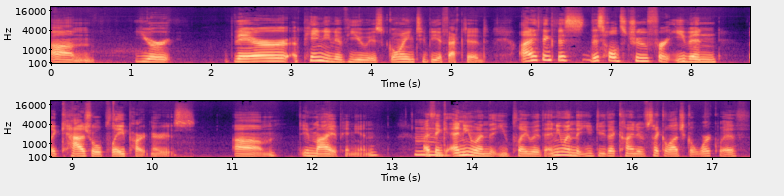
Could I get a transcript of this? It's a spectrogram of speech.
um, your their opinion of you is going to be affected. I think this this holds true for even like casual play partners. Um, in my opinion, I think anyone that you play with, anyone that you do that kind of psychological work with,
